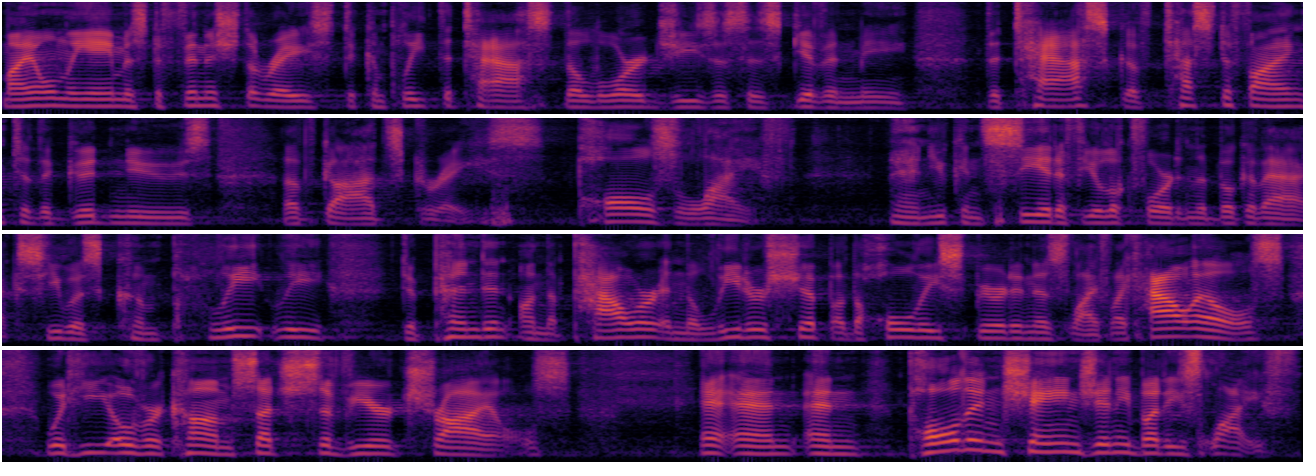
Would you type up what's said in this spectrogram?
My only aim is to finish the race, to complete the task the Lord Jesus has given me the task of testifying to the good news of God's grace. Paul's life Man, you can see it if you look for it in the book of Acts. He was completely dependent on the power and the leadership of the Holy Spirit in his life. Like, how else would he overcome such severe trials? And, and, and Paul didn't change anybody's life.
